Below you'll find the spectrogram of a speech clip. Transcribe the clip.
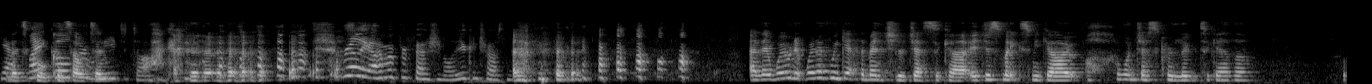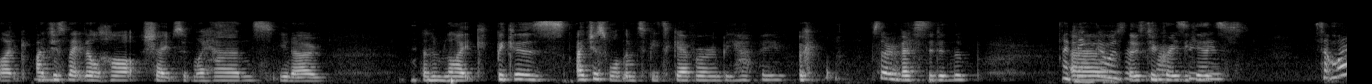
Yeah, Medical Mike Goldberg, we consultant. need to talk. really, I'm a professional. You can trust me. And then when, whenever we get the mention of Jessica, it just makes me go, oh, I want Jessica and Luke together. Like, I just make little heart shapes with my hands, you know. And I'm like, because I just want them to be together and be happy. I'm so invested in them. I think there Um, was those two crazy kids. Somebody,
